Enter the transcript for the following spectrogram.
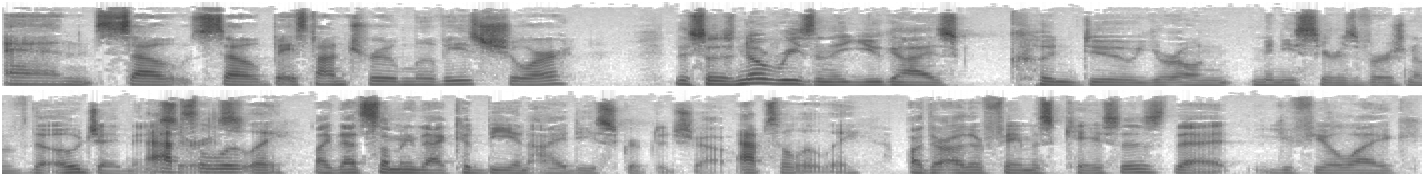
and so, so based on true movies, sure. So there's no reason that you guys couldn't do your own miniseries version of the OJ miniseries. Absolutely. Like that's something that could be an ID scripted show. Absolutely. Are there other famous cases that you feel like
